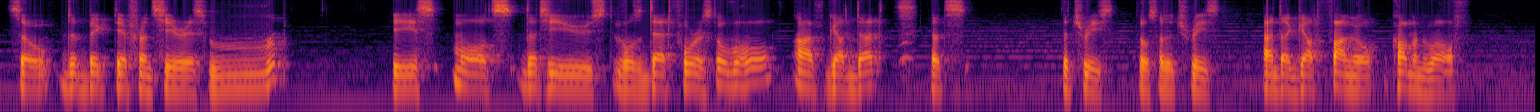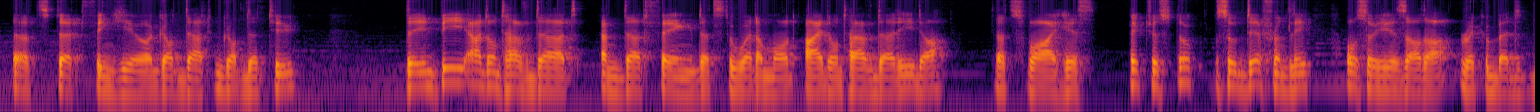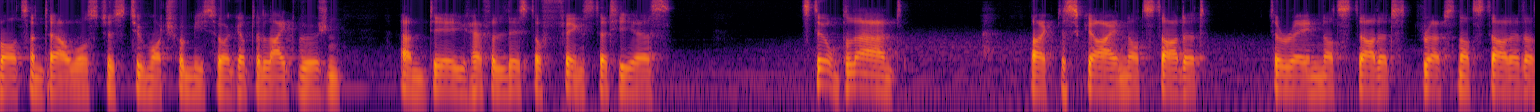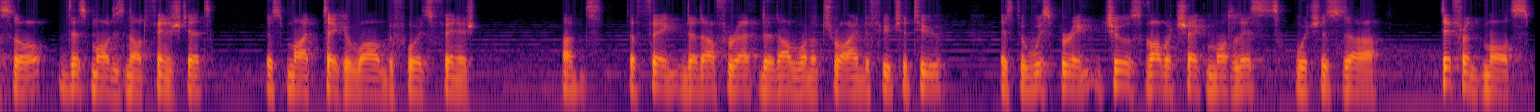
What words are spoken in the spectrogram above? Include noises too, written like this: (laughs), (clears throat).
So the big difference here is his mods that he used was Dead Forest Overhaul. I've got that. That's the trees. Those are the trees. And I got Fungal Commonwealth. That's that thing here. I got that. Got that too. The ENB I don't have that. And that thing, that's the weather mod. I don't have that either. That's why his pictures look so differently. Also he has other recommended mods and that was just too much for me so I got the light version. And there you have a list of things that he has still planned. Like the sky not started, terrain not started, traps not started. So this mod is not finished yet. This might take a while before it's finished. And the thing that I've read that I want to try in the future too is the Whispering Jules Wabbajack mod list, which is uh, different mods.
